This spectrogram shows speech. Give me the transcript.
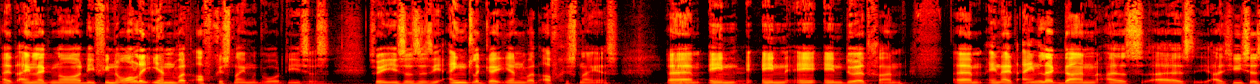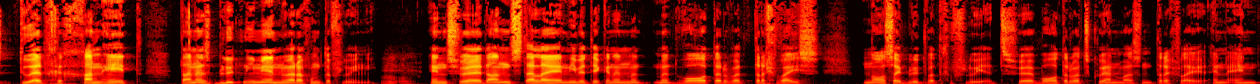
Uiteindelik na die finale een wat afgesny moet word Jesus. So Jesus is die eintlike een wat afgesny is. Ehm um, en, okay. en en en doodgaan. Ehm um, en uiteindelik dan as as as Jesus dood gegaan het, dan is bloed nie meer nodig om te vloei nie. Mm -mm. En so dan stel hy 'n nuwe teken in met met water wat terugwys na sy bloed wat gevloei het. So water wat skoon was en terugvloei in en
